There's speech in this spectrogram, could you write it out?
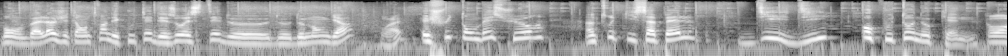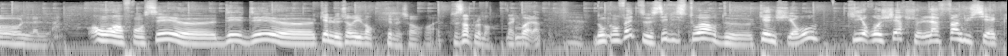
bon, bah là, j'étais en train d'écouter des OST de, de, de manga Ouais. et je suis tombé sur un truc qui s'appelle D.D. Okuto no Ken. Oh là là. Ou en français, euh, D.D. euh, Ken le survivant. Ok, bien sûr, ouais, Tout simplement. Voilà. Donc en fait, c'est l'histoire de Kenshiro qui recherche la fin du siècle.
